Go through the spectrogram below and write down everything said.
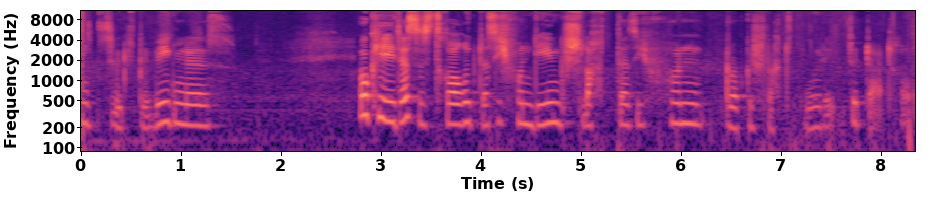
Nichts wirklich Bewegendes. Okay, das ist traurig, dass ich von dem geschlachtet, dass ich von Brock geschlachtet wurde. Total traurig.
